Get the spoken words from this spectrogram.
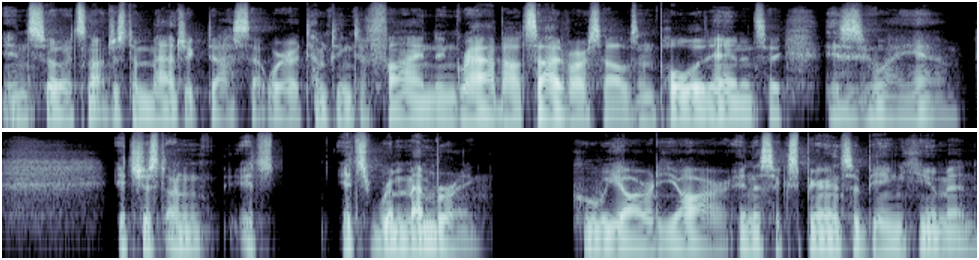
And so it's not just a magic dust that we're attempting to find and grab outside of ourselves and pull it in and say, "This is who I am." It's just un, it's it's remembering who we already are in this experience of being human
